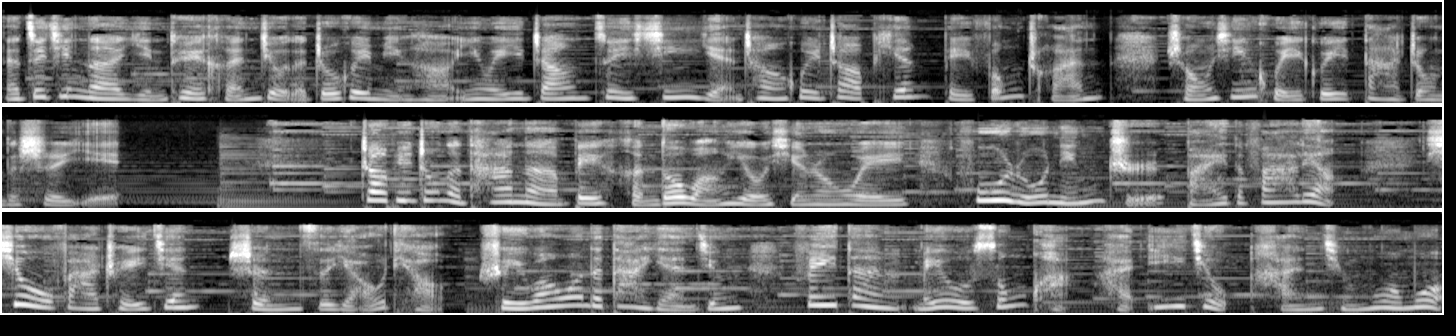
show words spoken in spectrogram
那最近呢，隐退很久的周慧敏哈，因为一张最新演唱会照片被疯传，重新回归大众的视野。照片中的她呢，被很多网友形容为肤如凝脂，白得发亮，秀发垂肩，身姿窈窕，水汪汪的大眼睛非但没有松垮，还依旧含情脉脉，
